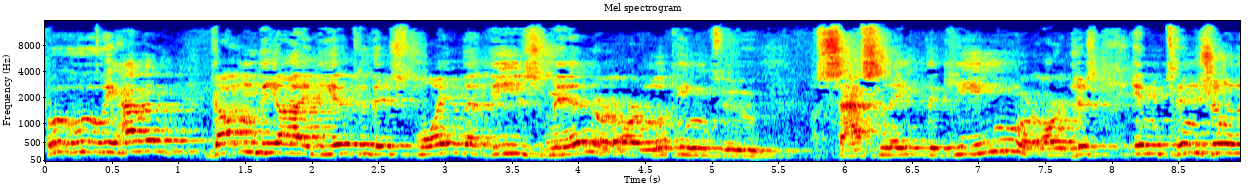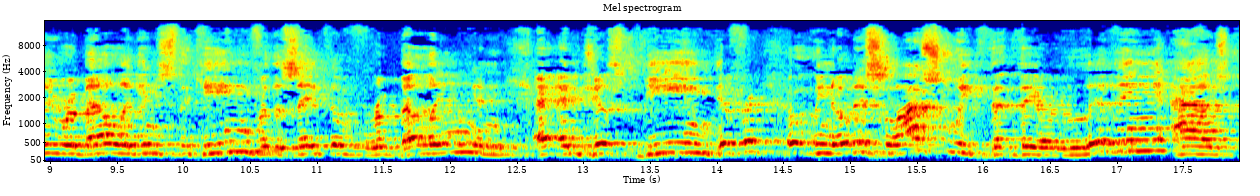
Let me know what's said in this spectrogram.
We haven't gotten the idea to this point that these men are, looking to assassinate the king or, or just intentionally rebel against the king for the sake of rebelling and, and just being different. We noticed last week that they are living as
